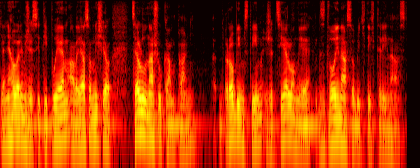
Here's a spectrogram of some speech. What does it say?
Ja nehovorím, že si typujem, ale ja som išiel celú našu kampaň, robím s tým, že cieľom je zdvojnásobiť tých 13.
